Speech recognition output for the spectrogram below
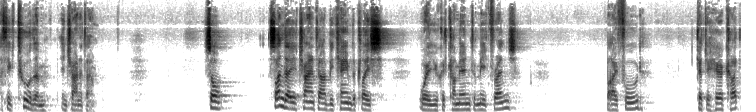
I think two of them in Chinatown. So Sunday, Chinatown became the place where you could come in to meet friends, buy food, get your hair cut,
